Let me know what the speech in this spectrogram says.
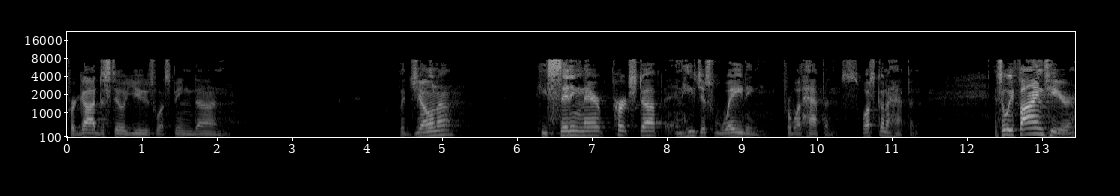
for God to still use what's being done. But Jonah, he's sitting there perched up and he's just waiting. for what happens, what's going to happen. And so we find here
